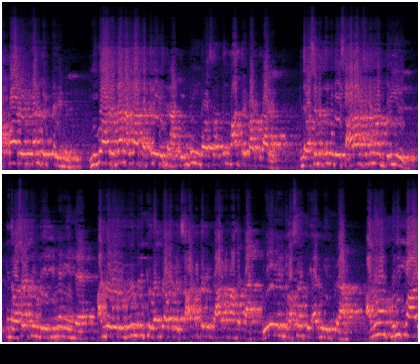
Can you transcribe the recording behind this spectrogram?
அப்பாலிருந்து தான் கேட்க வேண்டும். இவ்வாறுதான் அல்லாஹ் கட்டளை எழுதினான் என்று இந்த வசனத்தை மாற்ற பார்க்கிறார்கள். இந்த வசனத்தினுடைய சாராம்சமே நமக்கு தெரிகிறது. இந்த வசனத்தினுடைய பின்னணி என்ன? அந்த ஒரு விருந்திற்கு வந்து அவர்கள் சாப்பிட்டதன் காரணமாகத்தான் இறைவன் இந்த வசனத்தை அருளி இருக்கிறான் அதுவும் குறிப்பாக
